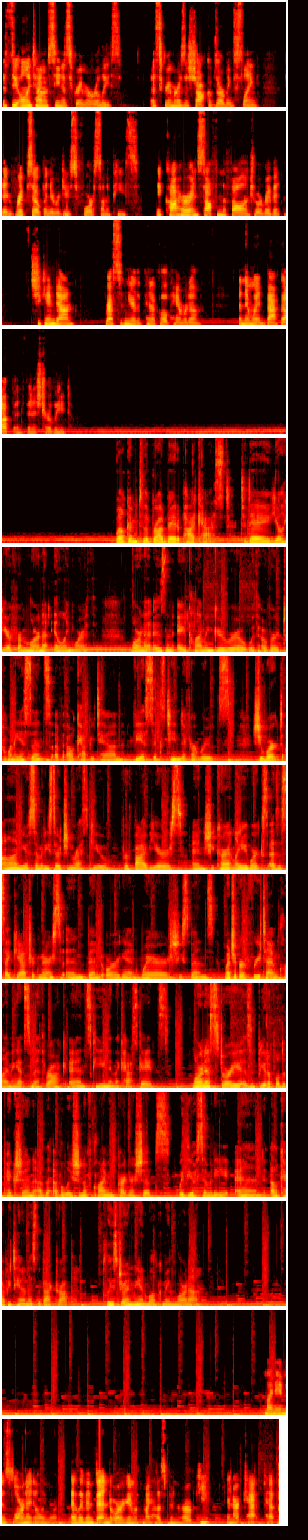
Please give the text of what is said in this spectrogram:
It's the only time I've seen a screamer release. A screamer is a shock absorbing sling that rips open to reduce force on a piece. It caught her and softened the fall into a rivet. She came down, rested near the pinnacle of hammerdom, and then went back up and finished her lead. Welcome to the Broad Beta podcast. Today you'll hear from Lorna Illingworth. Lorna is an aid climbing guru with over 20 ascents of El Capitan via 16 different routes. She worked on Yosemite Search and Rescue for five years, and she currently works as a psychiatric nurse in Bend, Oregon, where she spends much of her free time climbing at Smith Rock and skiing in the Cascades. Lorna's story is a beautiful depiction of the evolution of climbing partnerships with Yosemite and El Capitan as the backdrop. Please join me in welcoming Lorna. My name is Lorna Illingworth. I live in Bend, Oregon with my husband Roki and our cat Pep.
